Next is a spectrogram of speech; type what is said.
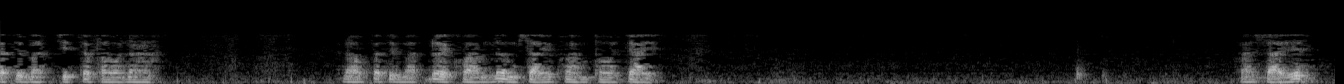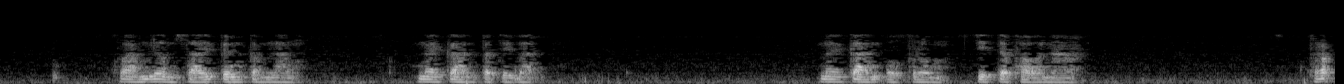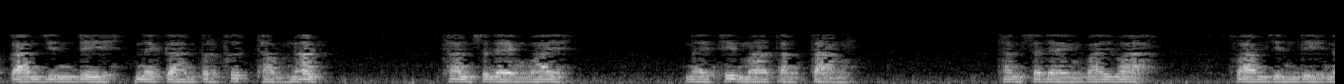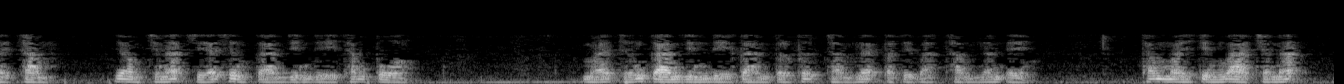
ปฏิบัติจิตภาวนา เราปฏิบัติด้วยความเลื่อมใสความพอใจ อาศัย ความเลื่อมใสเป็นกำลังในการปฏิบัติ ในการอบรมจิตภาวนา พราะการยินดีในการประพฤติธรรมนั้น ท่านแสดงไว้ในที่มาต่างๆ ท่านแสดงไว้ว่า ความยินดีในธรรม ย่อมชนะเสียซึ่งการยินดีทั้งปวง หมายถึงการยินดีการประพฤติธรรมและปฏิบัติธรรมนั่นเองทำไมจึงว่าชนะ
